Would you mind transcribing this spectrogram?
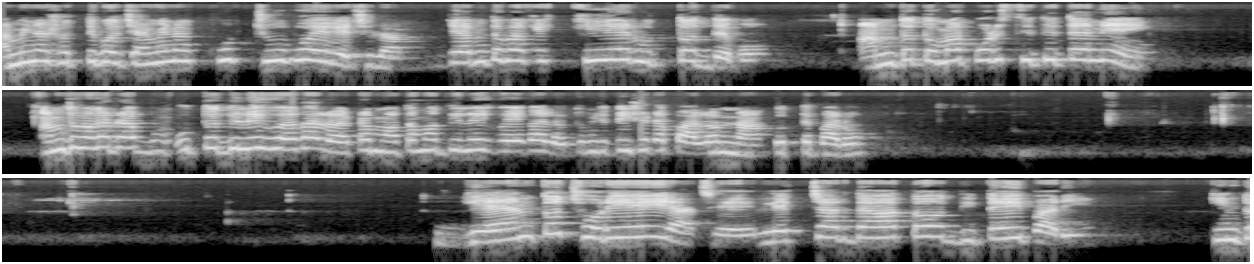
আমি না সত্যি বলছি, আমি না খুব চুপ হয়ে গেছিলাম যে আমি তোমাকে কি এর উত্তর দেব? আমি তো তোমার পরিস্থিতিতে নেই। আমি তোমাকে একটা উত্তর দিলেই হয়ে গেল, একটা মতামত দিলেই হয়ে গেল। তুমি যদি সেটা পালন না করতে পারো। জ্ঞান তো ছড়িয়েই আছে লেকচার দেওয়া তো দিতেই পারি। কিন্তু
